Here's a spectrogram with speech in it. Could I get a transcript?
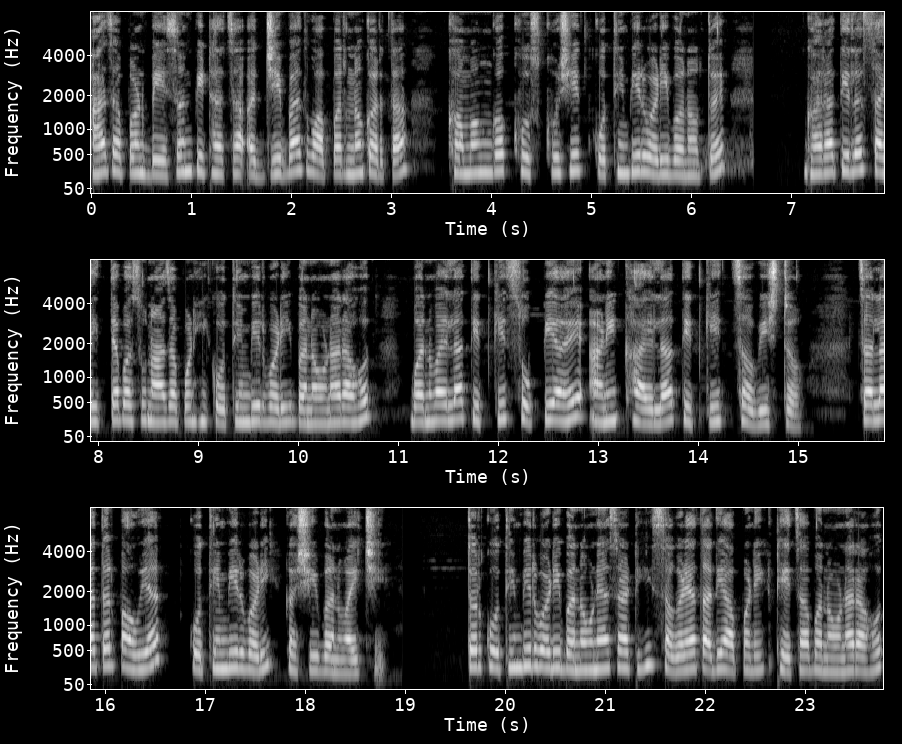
आज आपण बेसन पिठाचा अजिबात वापर न करता खमंग खुसखुशीत कोथिंबीर वडी बनवतोय. घरातीलच साहित्यापासून आज आपण ही कोथिंबीर वडी बनवणार आहोत. बनवायला तितकीच सोपी आहे आणि खायला तितकीच चविष्ट. चला तर पाहूयात कोथिंबीर वडी कशी बनवायची. तर कोथिंबीर वडी बनवण्यासाठी सगळ्यात आधी आपण एक ठेचा बनवणार आहोत.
